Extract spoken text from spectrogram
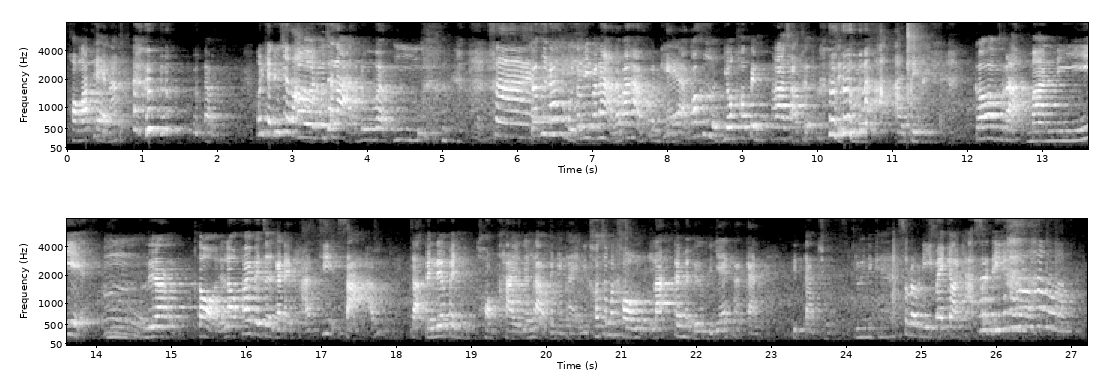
ของรับแทนนะแบบคนแค่ดูฉเอลาอดดูฉลาดดูแบบอืมใช่ก็ คือถ้าสมมติจะมีปัญหาแล้วมาหาคนแคร์อะก็คือยกเขาเป็นพระราชาเถอะสิคุณอาจริงก็ประมาณนี้อืมเรื่องต่อแล้วเราค่อยไปเจอกันในพาร์ทที่สามจะเป็นเรื่องเป็นของใครเรื่องราวเป็นยังไง หรือเขาจะมาคองรักกันเหมือนเดิมหรือแยกทางกันติดตามชมด้วยนะคะสำหรับวันนี้ไปก่อนค่ะ สวัสดีค่ะ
